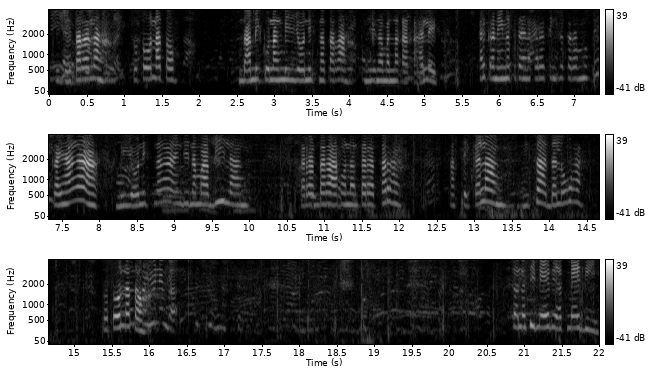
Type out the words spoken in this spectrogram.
Sige, tara na. Totoo na to. Ang dami ko ng milyonis na tara. Hindi naman nakakaalis. Ay, kanina pa tayo nakarating sa Taramote. Kaya nga, milyonis na nga, hindi na mabilang. Tara-tara ako ng tara-tara. Tapos teka lang, isa, dalawa. Totoo na to. Sana si Mary at Medi.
